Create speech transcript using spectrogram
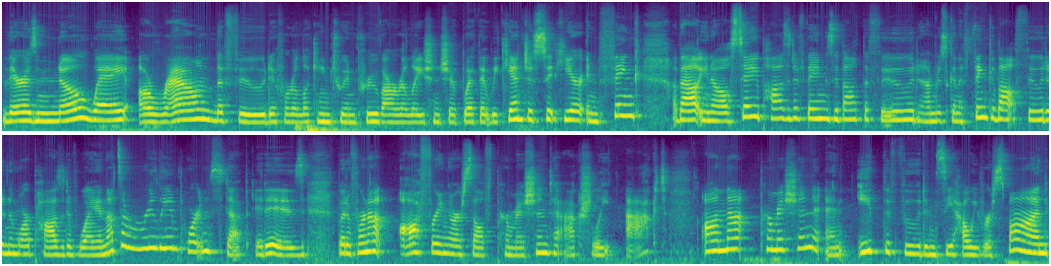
There is no way around the food if we're looking to improve our relationship with it. We can't just sit here and think about, you know, I'll say positive things about the food and I'm just going to think about food in a more positive way. And that's a really important step. It is. But if we're not offering ourselves permission to actually act, on that permission and eat the food and see how we respond,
